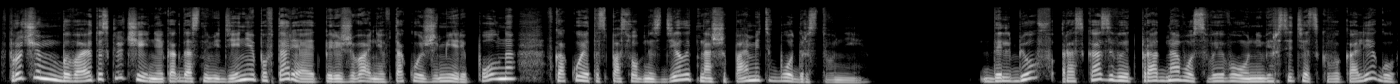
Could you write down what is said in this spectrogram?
Впрочем, бывают исключения, когда сновидение повторяет переживание в такой же мере полно, в какой это способно сделать наша память в бодрствовании. Дельбёв рассказывает про одного своего университетского коллегу,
